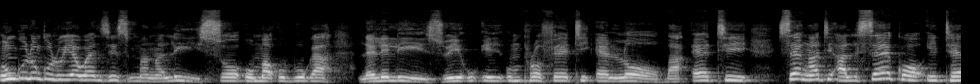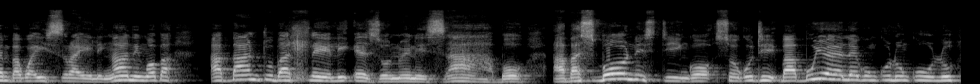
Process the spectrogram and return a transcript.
uNkulunkulu uyewenza izimangaliso uma ubuka leli lizwi umprofeti eloba ethi sengathi alisekho ithemba kwaIsrayeli ngani ngoba abantu bahleli ezonweni zabo. Abasiboni isidingo sokuthi babuyele kuNkulunkulu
